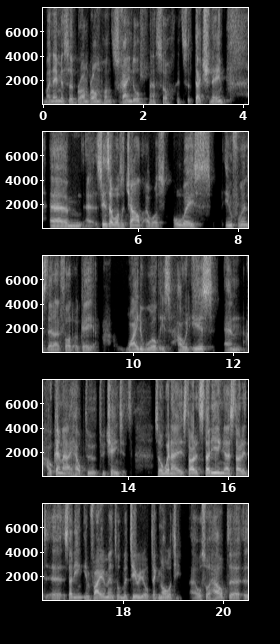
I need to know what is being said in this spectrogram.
my name is uh, Bram Bram van Schijndel, so it's a Dutch name. Um, uh, since I was a child, I was always influenced that I thought, okay, why the world is how it is, and how can I help to to change it? So when I started studying, I started uh, studying environmental material technology. I also helped uh, uh,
